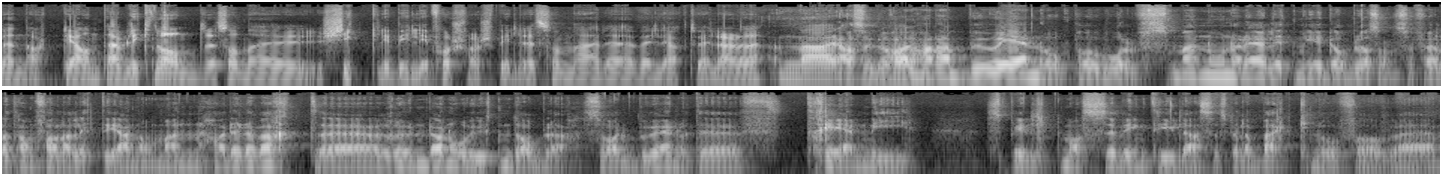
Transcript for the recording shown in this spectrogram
men artig annet. Det er vel ikke noen andre sånne skikkelig billige forsvarsspillere som er eh, veldig aktuelle, er det det? Nei, altså du har jo han der Bueno på Wolves, men nå når det er litt mye doble og sånn, så føler jeg at han faller litt igjennom. Men hadde det vært runder nå uten doble, så hadde Bueno til 3-9 spilt masse wing tidligere, så spiller back nå for uh,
